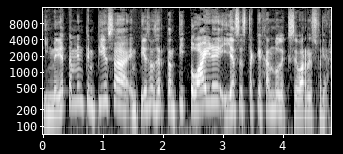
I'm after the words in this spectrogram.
Inmediatamente empieza, empieza a hacer tantito aire y ya se está quejando de que se va a resfriar.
